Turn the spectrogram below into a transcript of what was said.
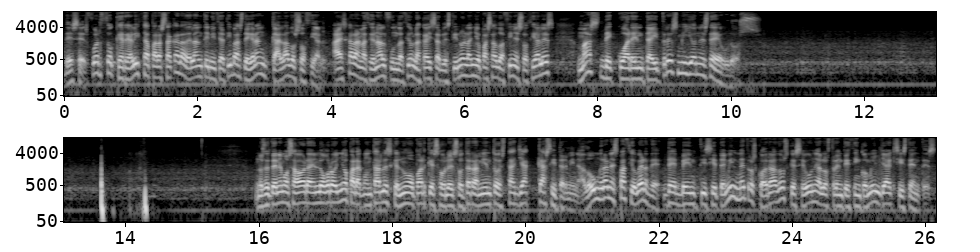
de ese esfuerzo que realiza para sacar adelante iniciativas de gran calado social. A escala nacional, Fundación La Caixa destinó el año pasado a fines sociales más de 43 millones de euros. Nos detenemos ahora en Logroño para contarles que el nuevo parque sobre el soterramiento está ya casi terminado. Un gran espacio verde de 27.000 metros cuadrados que se une a los 35.000 ya existentes.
